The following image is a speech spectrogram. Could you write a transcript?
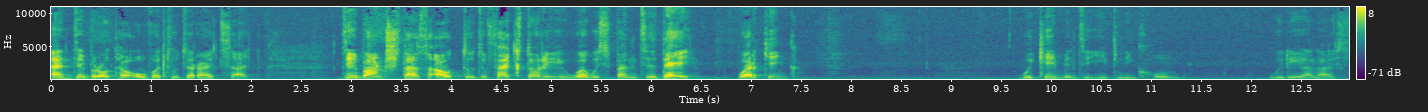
and they brought her over to the right side. They bunched us out to the factory where we spent the day working. We came in the evening home. We realized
